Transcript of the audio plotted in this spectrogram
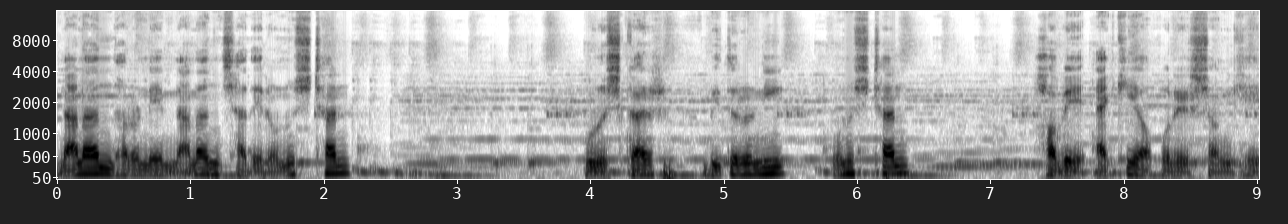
নানান ধরনের, নানান স্বাদের অনুষ্ঠান, পুরস্কার বিতরণী অনুষ্ঠান হবে একে অপরের সঙ্গে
